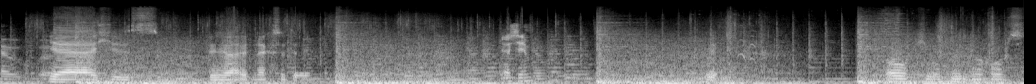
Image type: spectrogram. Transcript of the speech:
Yeah, he's behind next to the. I see him. Oh, he was building a horse.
